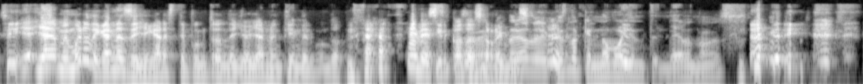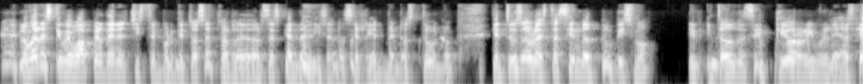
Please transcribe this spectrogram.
Sí, ya, ya me muero de ganas de llegar a este punto donde yo ya no entiendo el mundo y decir cosas horribles. qué es lo que no voy a entender, ¿no? Sí. Lo malo es que me voy a perder el chiste porque todos a tu alrededor se escandalizan o se ríen, menos tú, ¿no? Que tú solo estás siendo tú mismo y, y todos dicen, qué horrible, así.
